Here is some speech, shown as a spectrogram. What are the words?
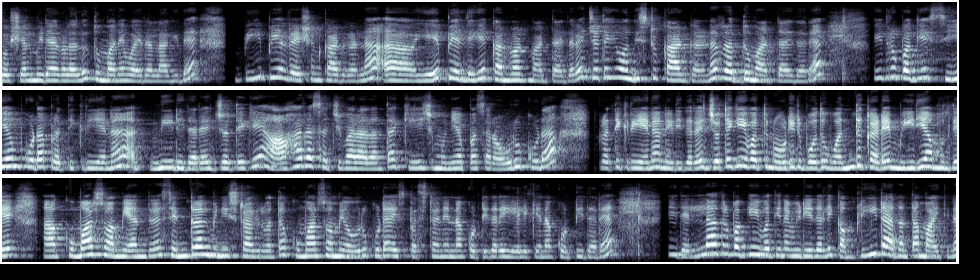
ಸೋಷಿಯಲ್ ಮೀಡಿಯಾಗಳಲ್ಲೂ ತುಂಬಾ ವೈರಲ್ ಆಗಿದೆ. ಬಿ ಪಿ ಎಲ್ ರೇಷನ್ ಕಾರ್ಡ್ಗಳನ್ನ ಎ ಪಿ ಎಲ್ಗೆ ಕನ್ವರ್ಟ್ ಮಾಡ್ತಾ ಇದ್ದಾರೆ. ಜೊತೆಗೆ ಒಂದಿಷ್ಟು ಕಾರ್ಡ್ಗಳನ್ನ ರದ್ದು ಮಾಡ್ತಾ ಇದ್ದಾರೆ. ಇದ್ರ ಬಗ್ಗೆ ಸಿ ಎಂ ಕೂಡ ಪ್ರತಿಕ್ರಿಯೆನ ನೀಡಿದ್ದಾರೆ. ಜೊತೆಗೆ ಆಹಾರ ಸಚಿವರಾದಂಥ ಕೆ ಜಿ ಮುನಿಯಪ್ಪ ಸರ್, ಅವರು ಕೂಡ ಪ್ರತಿಕ್ರಿಯೆನ ನೀಡಿದ್ದಾರೆ. ಜೊತೆಗೆ ಇವತ್ತು ನೋಡಿರ್ಬೋದು ಒಂದು ಕಡೆ ಮೀಡಿಯಾ ಮುಂದೆ ಕುಮಾರಸ್ವಾಮಿ ಅಂದರೆ ಸೆಂಟ್ರಲ್ ಮಿನಿಸ್ಟರ್ ಆಗಿರುವಂಥ ಕುಮಾರಸ್ವಾಮಿ ಅವರು ಕೂಡ ಈ ಸ್ಪಷ್ಟನೆಯನ್ನು ಕೊಟ್ಟಿದ್ದಾರೆ, ಹೇಳಿಕೆಯನ್ನು ಕೊಟ್ಟಿದ್ದಾರೆ. ಇದೆಲ್ಲದ್ರ ಬಗ್ಗೆ ಇವತ್ತಿನ ವಿಡಿಯೋದಲ್ಲಿ ಕಂಪ್ಲೀಟ್ ಆದಂಥ ಮಾಹಿತಿನ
